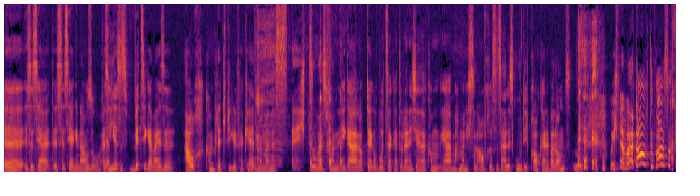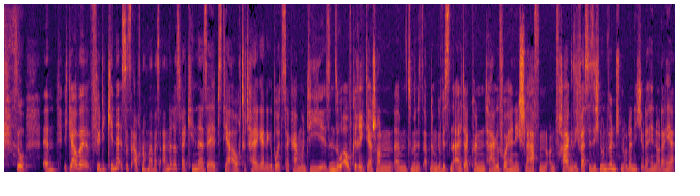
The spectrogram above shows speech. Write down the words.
äh, ist es ja, es ist ja genauso. Also ja. hier ist es witzigerweise auch komplett spiegelverkehrt. Mein Mann ist echt sowas von egal, ob der Geburtstag hat oder nicht. Er sagt, komm, ja, mach mal nicht so einen Aufriss, ist alles gut. Ich brauche keine Ballons. So. Wo ich dann war, doch, du brauchst doch. So, ähm, ich glaube, für die Kinder ist es auch noch mal was anderes, weil Kinder selbst ja auch total gerne Geburtstag haben und die sind so aufgeregt ja schon, ähm, zumindest ab einem gewissen Alter können Tage vorher nicht schlafen und fragen sich, was sie sich nun wünschen oder nicht oder hin oder her.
